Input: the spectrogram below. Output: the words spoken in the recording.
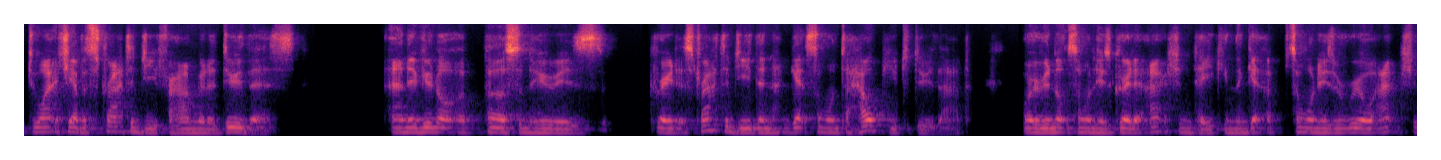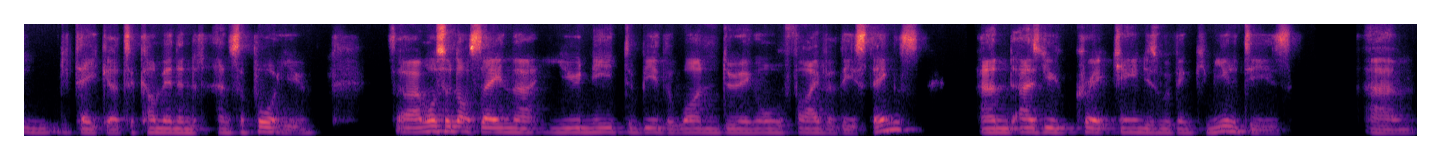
do I actually have a strategy for how I'm going to do this? And if you're not a person who is great at strategy, then get someone to help you to do that. Or if you're not someone who's great at action taking, then get someone who's a real action taker to come in and, and support you. So I'm also not saying that you need to be the one doing all five of these things. And as you create changes within communities, um,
